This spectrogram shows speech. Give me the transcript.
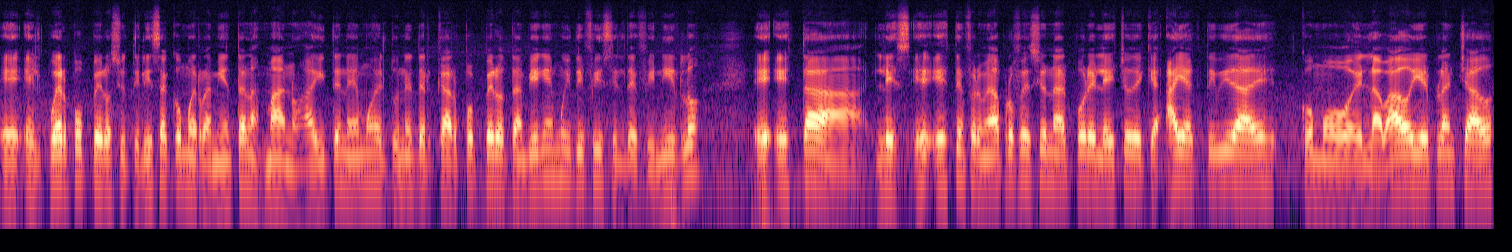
eh, el cuerpo, pero se utiliza como herramienta en las manos. Ahí tenemos el túnel del carpo, pero también es muy difícil definirlo esta, esta enfermedad profesional por el hecho de que hay actividades como el lavado y el planchado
